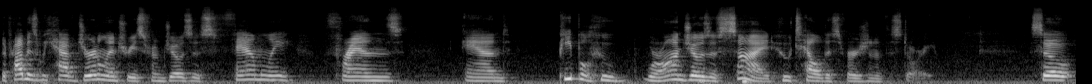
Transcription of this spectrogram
The problem is we have journal entries from Joseph's family, friends, and people who were on Joseph's side who tell this version of the story. So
